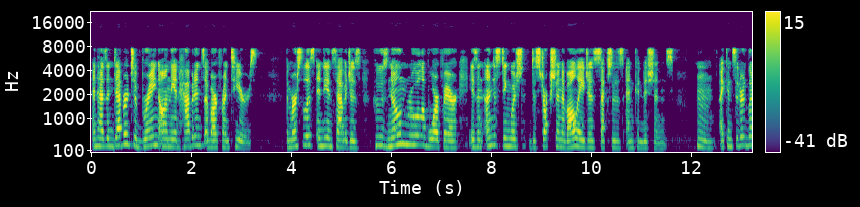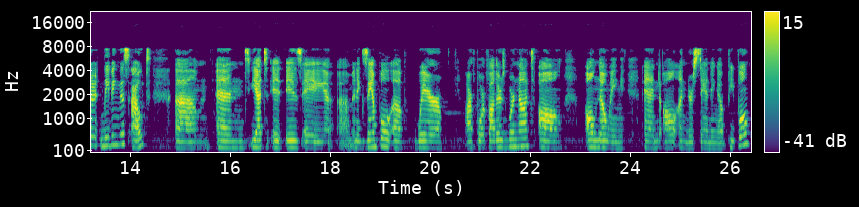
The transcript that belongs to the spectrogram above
and has endeavored to bring on the inhabitants of our frontiers the merciless Indian savages whose known rule of warfare is an undistinguished destruction of all ages, sexes, and conditions. Hmm, I considered le- leaving this out, um, and yet it is a um, an example of where our forefathers were not all all knowing and all understanding of people.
